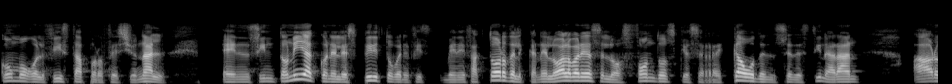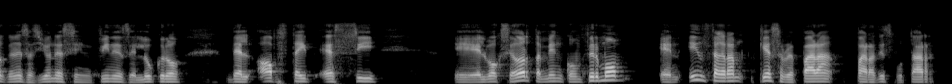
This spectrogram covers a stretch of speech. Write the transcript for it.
como golfista profesional. En sintonía con el espíritu benefactor del Canelo Álvarez, los fondos que se recauden se destinarán a organizaciones sin fines de lucro del Upstate SC. El boxeador también confirmó en Instagram que se prepara para disputar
